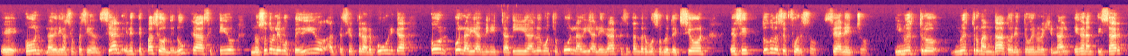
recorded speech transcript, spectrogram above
eh, con la delegación presidencial en este espacio donde nunca ha asistido. Nosotros le hemos pedido al presidente de la República con, por la vía administrativa, lo hemos hecho por la vía legal, presentando recursos de protección. Es decir, todos los esfuerzos se han hecho y nuestro, nuestro mandato en este gobierno regional es garantizar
